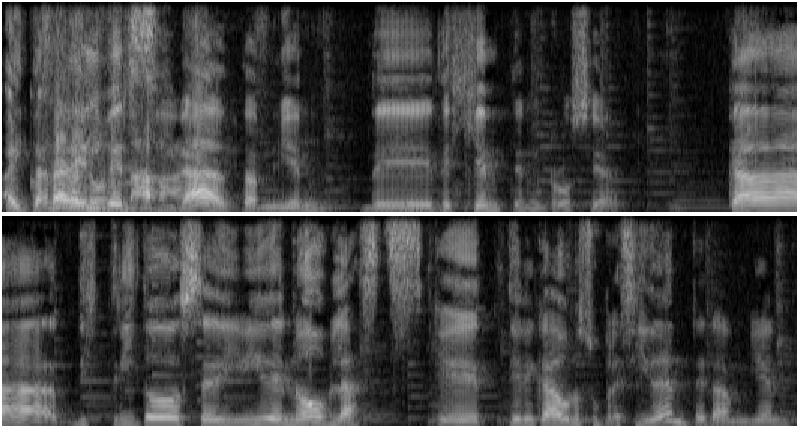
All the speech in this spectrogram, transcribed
Hay tanta diversidad mapa, también sí. de, de gente en Rusia. Cada distrito se divide en oblasts, que tiene cada uno su presidente también.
